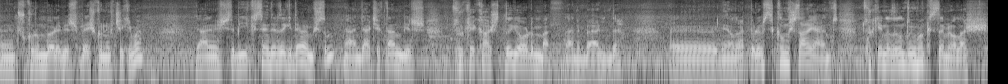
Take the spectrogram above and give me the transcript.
Ee, Çukur'un böyle bir 5 günlük çekimi. Yani işte bir iki senedir de gidememiştim. Yani gerçekten bir Türkiye karşıtlığı gördüm ben yani Berlin'de. Ee, genel olarak böyle bir sıkılmışlar yani. Türkiye'nin adını duymak istemiyorlar.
